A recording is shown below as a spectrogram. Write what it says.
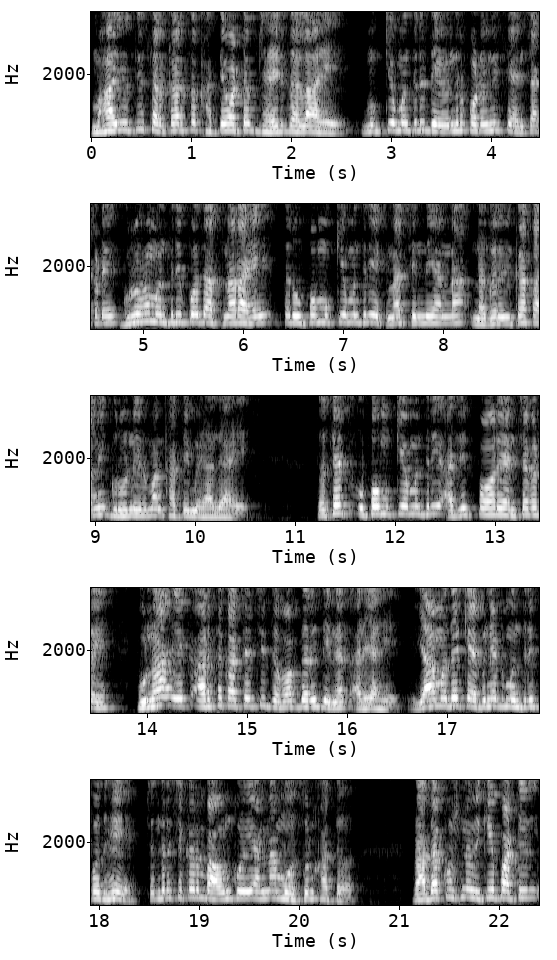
महायुती सरकारचं खातेवाटप जाहीर झालं आहे. मुख्यमंत्री देवेंद्र फडणवीस यांच्याकडे गृहमंत्रीपद असणार आहे तर उपमुख्यमंत्री एकनाथ शिंदे यांना नगरविकास आणि गृहनिर्माण खाते मिळाले आहे. तसेच उपमुख्यमंत्री अजित पवार यांच्याकडे पुन्हा एक अर्थ खात्याची जबाबदारी देण्यात आली आहे. यामध्ये कॅबिनेट मंत्रीपद हे चंद्रशेखर बावनकुळे यांना महसूल खातं राधाकृष्ण विखे पाटील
